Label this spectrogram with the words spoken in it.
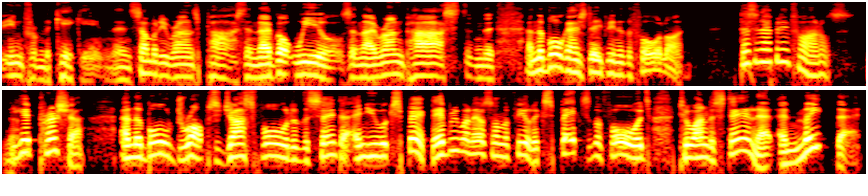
in from the kick in, and somebody runs past, and they've got wheels, and they run past, and the and the ball goes deep into the forward line. Doesn't happen in finals. You get pressure, and the ball drops just forward of the centre, and you expect everyone else on the field expects the forwards to understand that and meet that.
